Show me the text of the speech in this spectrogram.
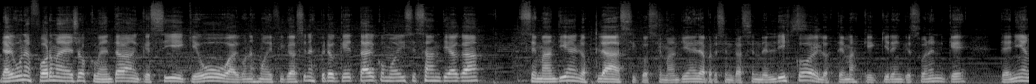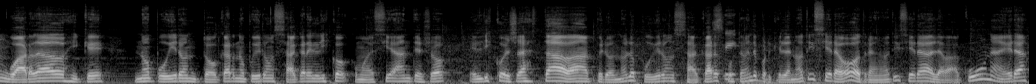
De alguna forma ellos comentaban que sí, que hubo algunas modificaciones, pero que tal como dice Santi acá, se mantienen los clásicos, se mantiene la presentación del disco, de los temas que quieren que suenen, que tenían guardados y que no pudieron tocar, no pudieron sacar el disco, como decía antes yo, el disco ya estaba, pero no lo pudieron sacar Sí. justamente porque la noticia era otra, la noticia era la vacuna, era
